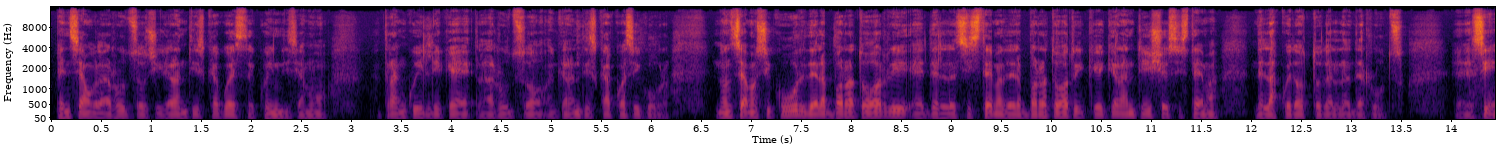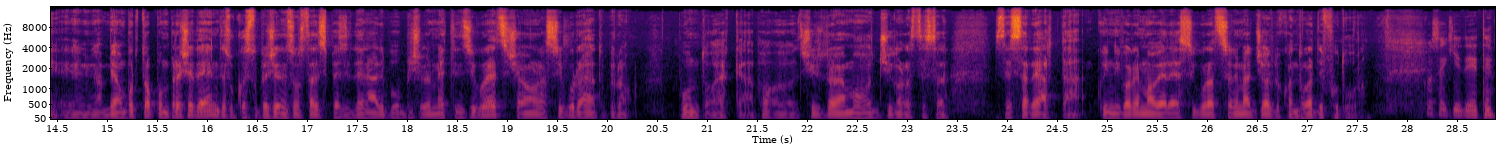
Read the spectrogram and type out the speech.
pensiamo che l'Arruzzo ci garantisca questo e quindi siamo tranquilli che l'Arruzzo garantisca acqua sicura. Non siamo sicuri dei laboratori e del sistema dei laboratori che garantisce il sistema dell'acquedotto del, del Ruzzo. Eh, sì, eh, abbiamo purtroppo un precedente, su questo precedente sono stati spesi denari pubblici per mettere in sicurezza, ci avevano rassicurato, però punto è a capo, eh, ci ritroviamo oggi con la stessa, stessa realtà, quindi vorremmo avere assicurazioni maggiori per quanto riguarda il futuro. Cosa chiedete?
